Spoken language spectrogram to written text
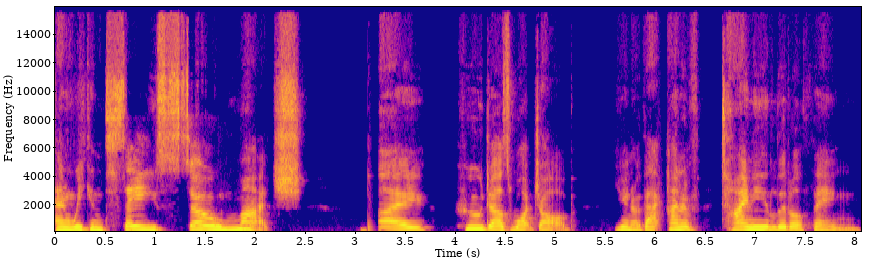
and we can say so much by who does what job you know that kind of tiny little thing.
